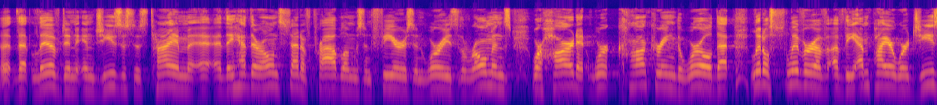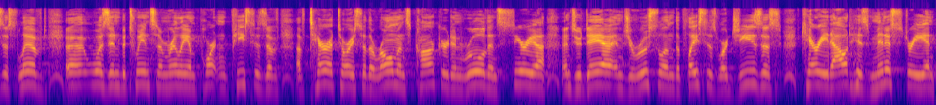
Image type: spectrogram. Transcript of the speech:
uh, that lived in, in Jesus' time, uh, uh, they had their own set of problems and fears and worries. The Romans were hard at work conquering the world. That little sliver of, of the empire where Jesus lived uh, was in between some really important pieces of, of territory. So the Romans conquered and ruled in Syria and Judea and Jerusalem, the places where Jesus carried out his ministry. And,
